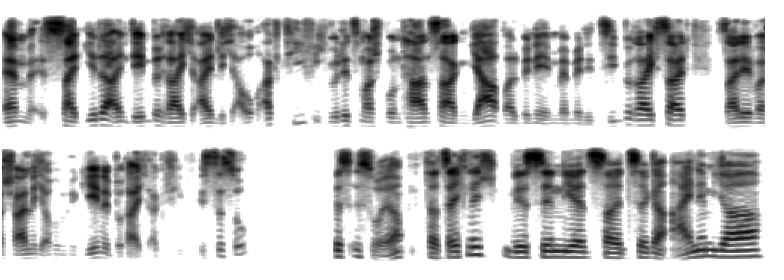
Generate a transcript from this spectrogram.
Ähm, seid ihr da in dem Bereich eigentlich auch aktiv? Ich würde jetzt mal spontan sagen, ja, weil wenn ihr im Medizinbereich seid, seid ihr wahrscheinlich auch im Hygienebereich aktiv. Ist das so? Das ist so, ja. Tatsächlich. Wir sind jetzt seit circa einem Jahr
